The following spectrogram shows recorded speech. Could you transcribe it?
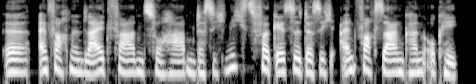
äh, einfach einen Leitfaden zu haben, dass ich nichts vergesse, dass ich einfach sagen kann, okay,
